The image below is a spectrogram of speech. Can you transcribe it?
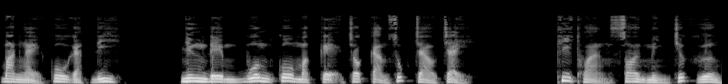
ban ngày cô gạt đi, nhưng đêm buông cô mặc kệ cho cảm xúc trào chảy. Thi thoảng soi mình trước gương,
